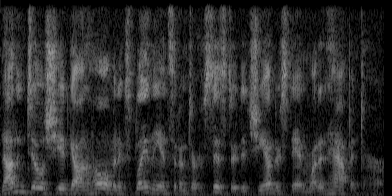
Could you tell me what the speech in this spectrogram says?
Not until she had gone home and explained the incident to her sister did she understand what had happened to her.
